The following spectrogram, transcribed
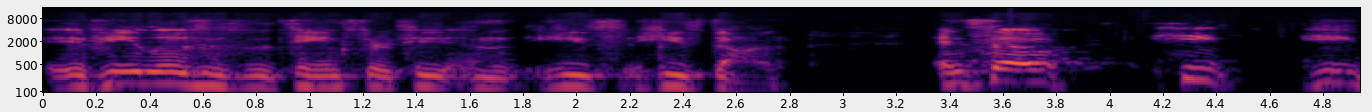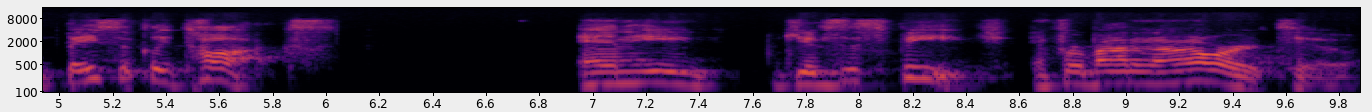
if he loses the Teamsters, he and he's he's done. And so he he basically talks and he gives a speech and for about an hour or two.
